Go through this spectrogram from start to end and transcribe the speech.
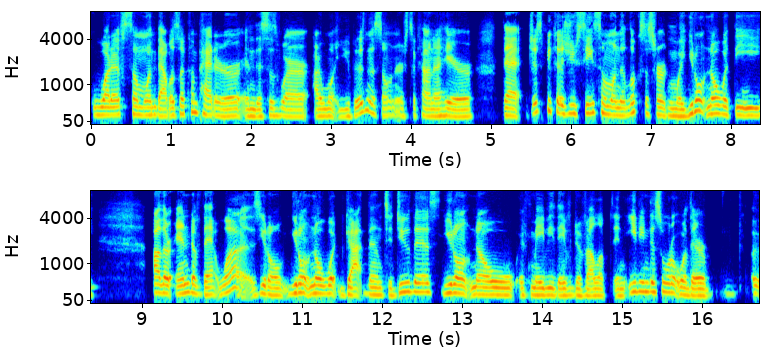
what if someone that was a competitor and this is where i want you business owners to kind of hear that just because you see someone that looks a certain way you don't know what the other end of that was you know you don't know what got them to do this. You don't know if maybe they've developed an eating disorder or they're uh,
